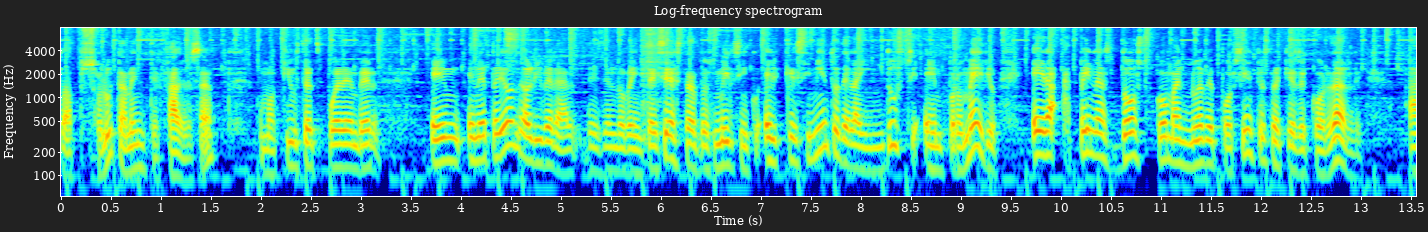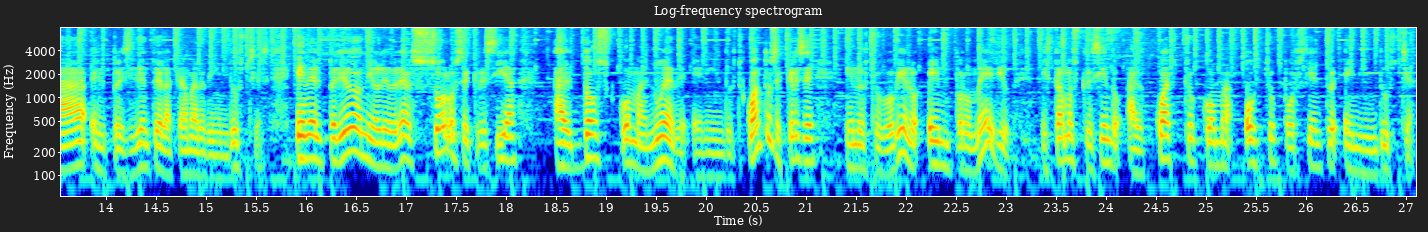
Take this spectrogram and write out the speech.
absolutamente falsa, como aquí ustedes pueden ver, en, el periodo neoliberal, desde el 96 hasta el 2005, el crecimiento de la industria en promedio era apenas 2,9%. Esto hay que recordarle al presidente de la Cámara de Industrias. En el periodo neoliberal solo se crecía al 2,9% en industria. ¿Cuánto se crece en nuestro gobierno? En promedio estamos creciendo al 4,8% en industria.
